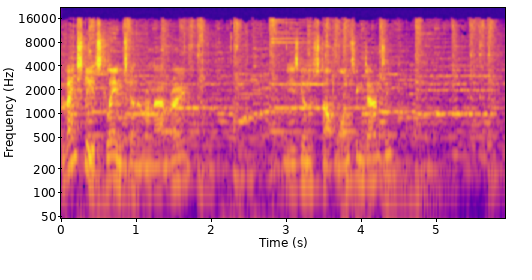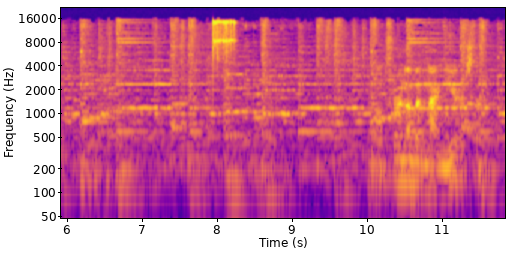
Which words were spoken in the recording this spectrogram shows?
Eventually his claim's gonna run out, right? And he's gonna start wanting Danzig. For another nine years, though.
